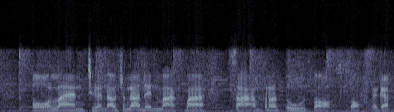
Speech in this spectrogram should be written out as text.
0 โปแลนด์เฉือนเอาชนะเดนมาร์กมา 3 ประตูต่อ 2 นะครับ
